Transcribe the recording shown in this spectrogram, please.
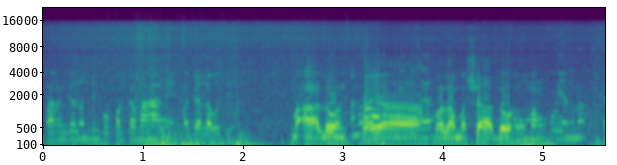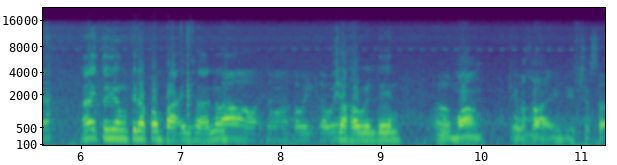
parang ganun din po. Pagka mahangin, magalaw din. Maalon, kaya wala masyado. Umang po yan, Mac. Sir? Ah, ito yung pinapampain sa ano? Oo, sa mga kawil-kawil. Sa kawil din. Umang, kinakain din siya sa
